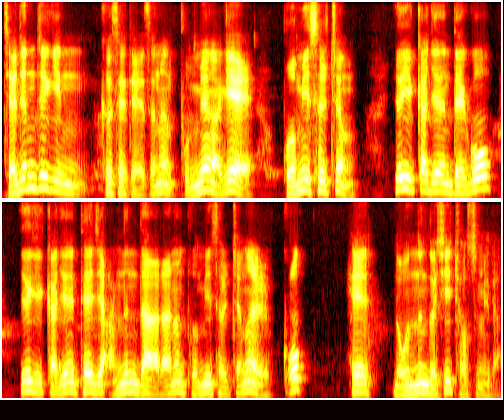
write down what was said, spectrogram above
재정적인 것에 대해서는 분명하게 범위 설정 여기까지는 되고 여기까지는 되지 않는다라는 범위 설정을 꼭 해 놓는 것이 좋습니다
